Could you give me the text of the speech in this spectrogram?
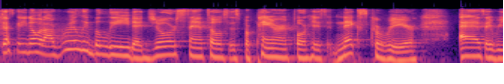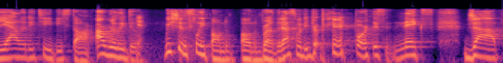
Jessica, you know what? I really believe that George Santos is preparing for his next career as a reality TV star. I really do. Yeah. We shouldn't sleep on the on the brother. That's what he preparing for his next job.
